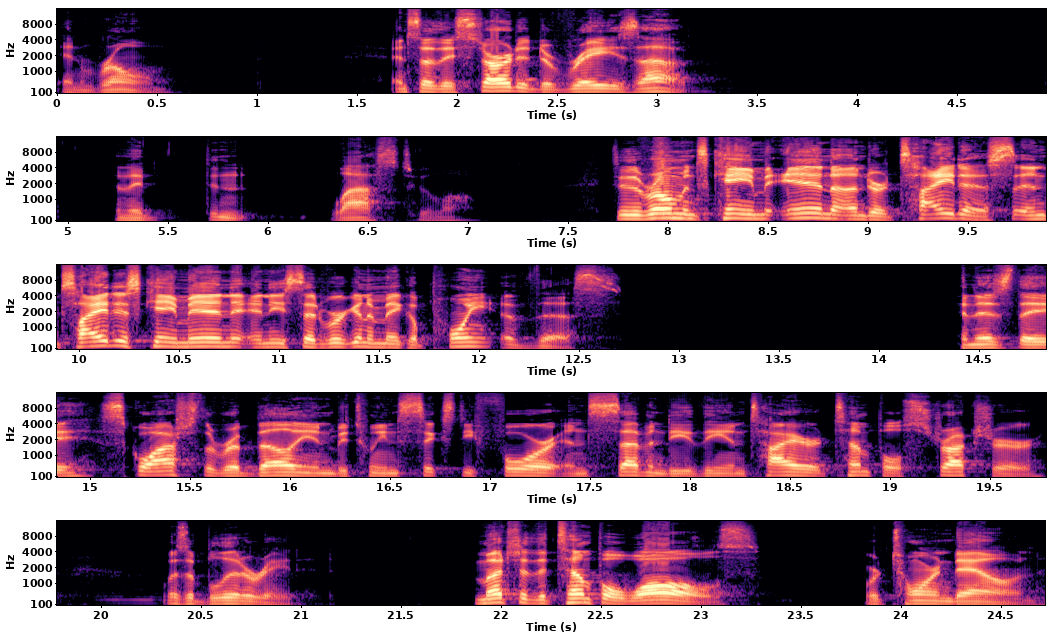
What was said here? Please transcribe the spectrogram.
in Rome. And so they started to raise up. And they didn't last too long. See, the Romans came in under Titus, and Titus came in and he said, We're going to make a point of this. And as they squashed the rebellion between 64 and 70, the entire temple structure was obliterated. Much of the temple walls were torn down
